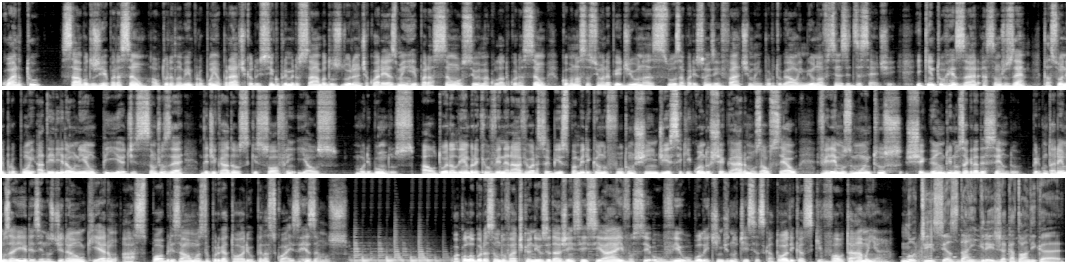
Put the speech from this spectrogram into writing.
Quarto, Sábados de reparação. A autora também propõe a prática dos cinco primeiros sábados durante a quaresma em reparação ao seu Imaculado Coração, como Nossa Senhora pediu nas suas aparições em Fátima, em Portugal, em 1917. E quinto, rezar a São José. Tassone propõe aderir à União Pia de São José, dedicada aos que sofrem e aos moribundos. A autora lembra que o venerável arcebispo americano Fulton Sheen disse que quando chegarmos ao céu, veremos muitos chegando e nos agradecendo. Perguntaremos a eles e nos dirão que eram as pobres almas do purgatório pelas quais rezamos. Com a colaboração do Vatican News e da agência ICI, você ouviu o Boletim de Notícias Católicas que volta amanhã. Notícias da Igreja Católica.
